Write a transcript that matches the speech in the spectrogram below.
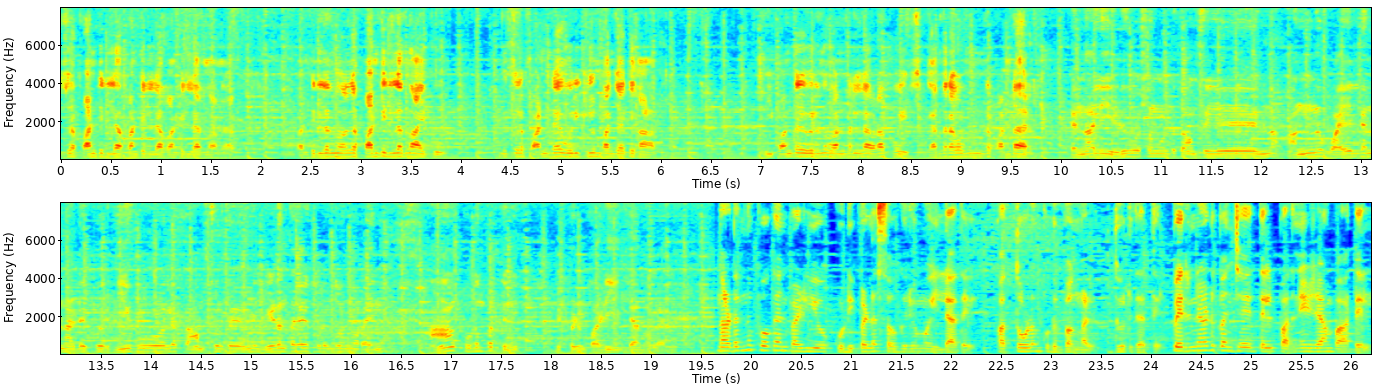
ചോദിച്ചാൽ ഫണ്ടില്ല ഫണ്ടില്ല ഫണ്ടില്ല എന്ന് പറഞ്ഞാൽ ഫണ്ടില്ലെന്ന് പറഞ്ഞാൽ ഫണ്ടില്ലെന്നായി പോകും എന്നുവെച്ചാൽ ഫണ്ടേ ഒരിക്കലും പഞ്ചായത്ത് കാണത്തില്ല. ഈ ഫണ്ട് വരുന്ന ഫണ്ടെല്ലാം അവിടെ പോയി. കേന്ദ്ര ഗവൺമെന്റിന്റെ ഫണ്ടായിരുന്നു എന്നാൽ ഈ എഴുപത് വർഷം കൊണ്ട് താമസിക്കുന്ന അന്ന് വയലിന്റെ നടുക്ക് ഒരു ദ്വീപ് പോലെ താമസിച്ചുകൊണ്ടിരുന്ന ഈഴന്തല കുടുംബം എന്ന് പറയുന്ന ആ കുടുംബത്തിന് ഇപ്പോഴും വഴിയില്ല എന്നുള്ളതാണ്. നടന്നു പോകാൻ വഴിയോ കുടിവെള്ള സൗകര്യമോ ഇല്ലാതെ പത്തോളം കുടുംബങ്ങൾ ദുരിതത്തിൽ. പെരിനാട് പഞ്ചായത്തിൽ പതിനേഴാം വാർഡിൽ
